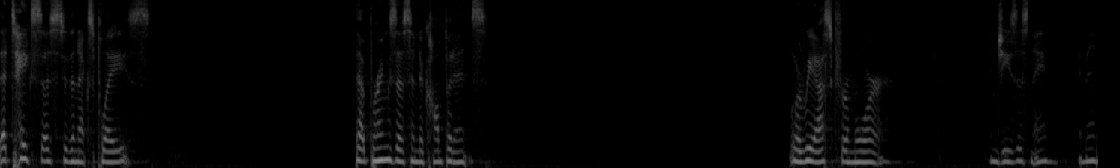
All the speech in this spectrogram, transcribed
that takes us to the next place, that brings us into confidence. Lord, we ask for more. In Jesus' name, amen.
